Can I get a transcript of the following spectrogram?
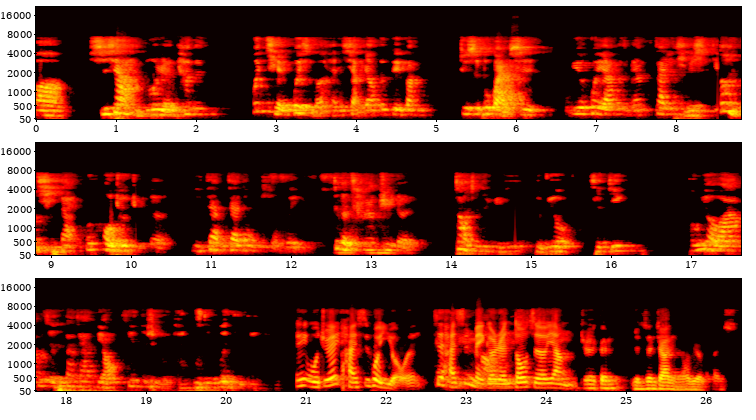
呃，时下很多人他们婚前为什么很想要跟对方，就是不管是。约会啊，或怎么样，在一起的时间都很期待，婚后就觉得你在不在都无所谓。这个差距的造成的原因有没有曾经朋友啊，或者是大家聊天的时候谈过这个问题在哪里？诶，我觉得还是会有诶，这还是每个人都这样。觉得跟原生家庭会不会有关系？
